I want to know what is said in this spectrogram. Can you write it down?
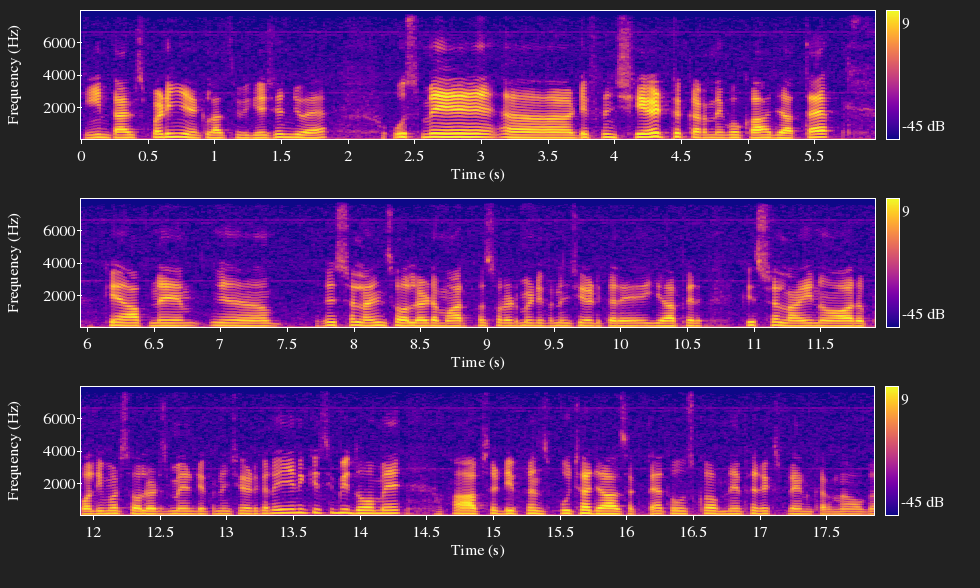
तीन टाइप्स पढ़ी हैं क्लासिफिकेशन जो है उसमें डिफ्रेंशिएट करने को कहा जाता है कि आपने क्रिस्टलाइन सॉलिड अमार्फस सॉलिड में डिफ्रेंशिएट करें या फिर क्रिस्टलाइन और पॉलीमर सॉलिड्स में डिफ्रेंशिएट करें। यानी किसी भी दो में आपसे डिफरेंस पूछा जा सकता है तो उसको हमने फिर एक्सप्लेन करना होगा।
